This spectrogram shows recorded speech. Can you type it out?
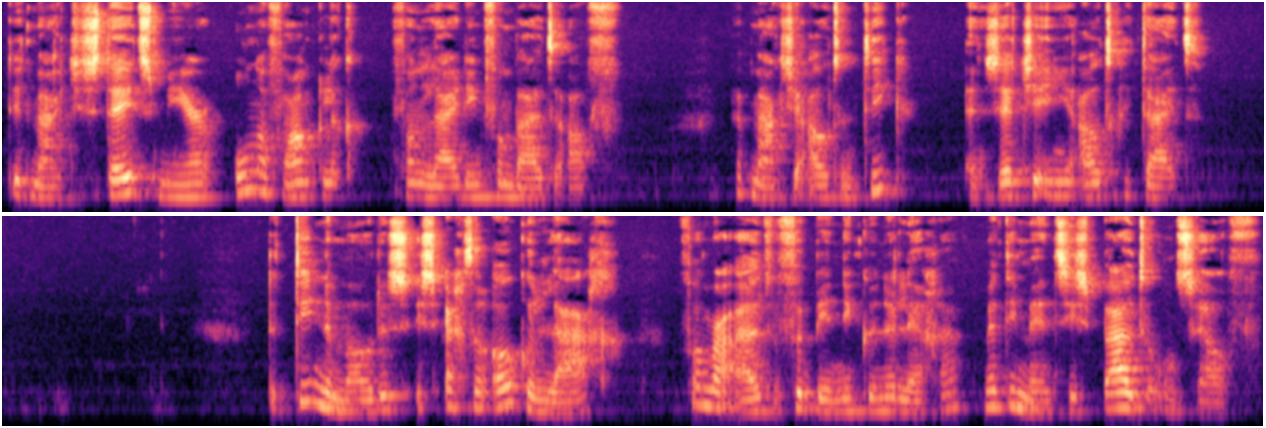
Dit maakt je steeds meer onafhankelijk van leiding van buitenaf. Het maakt je authentiek en zet je in je autoriteit. De tiende modus is echter ook een laag van waaruit we verbinding kunnen leggen met dimensies buiten onszelf.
